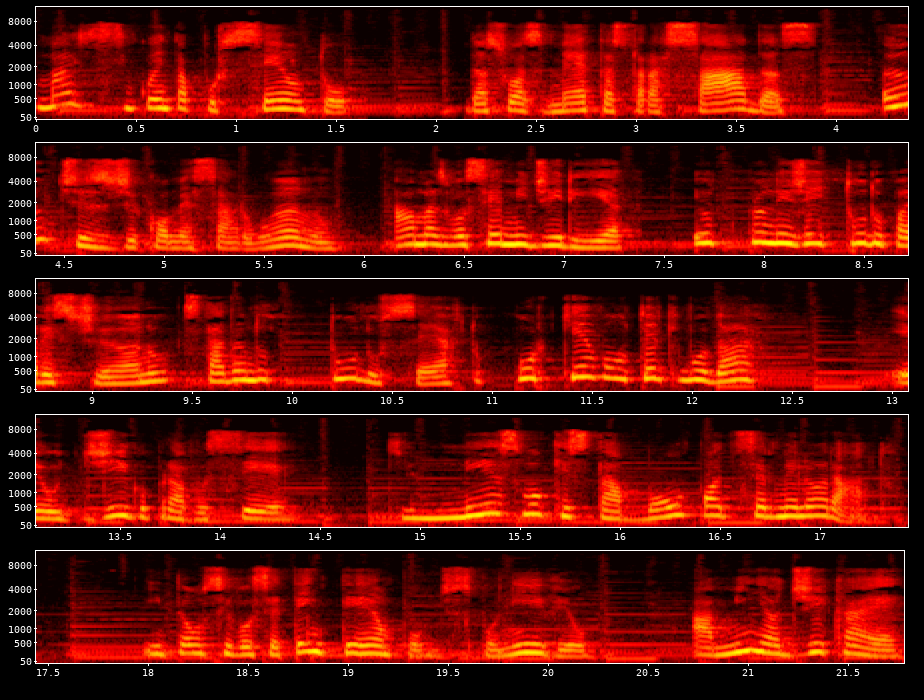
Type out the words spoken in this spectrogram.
mais de 50% das suas metas traçadas antes de começar o ano? Ah, mas você me diria, eu planejei tudo para este ano, está dando tudo certo, por que vou ter que mudar? Eu digo para você que mesmo que está bom pode ser melhorado. Então, se você tem tempo disponível, a minha dica é:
